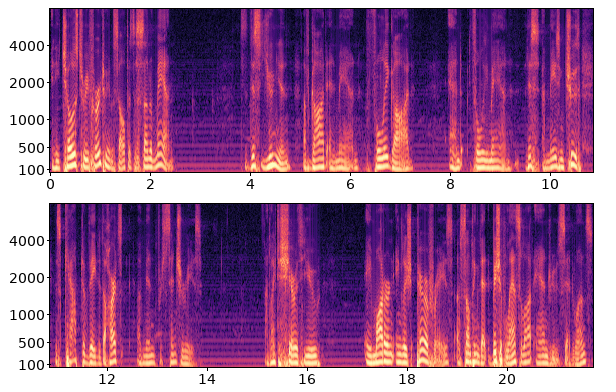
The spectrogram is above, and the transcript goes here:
and he chose to refer to himself as the Son of Man this union of God and man, fully God and fully man. This amazing truth has captivated the hearts of men for centuries. I'd like to share with you a modern English paraphrase of something that Bishop Lancelot Andrewes said once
